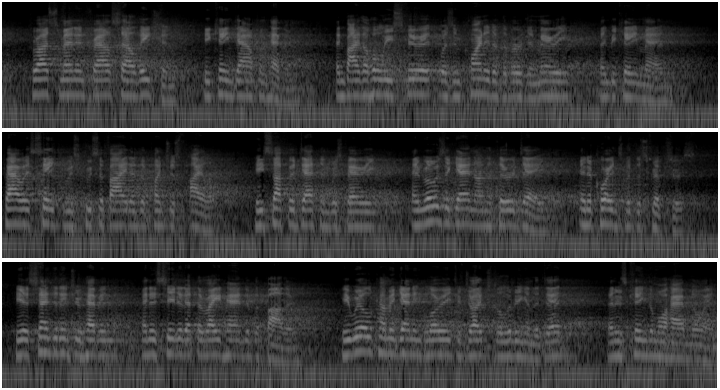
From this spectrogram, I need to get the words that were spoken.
for us men and for our salvation, he came down from heaven, and by the Holy Spirit was incarnate of the Virgin Mary and became man. For our sake he was crucified under Pontius Pilate. He suffered death and was buried, and rose again on the third day, in accordance with the Scriptures. He ascended into heaven and is seated at the right hand of the Father. He will come again in glory to judge the living and the dead, and his kingdom will have no end.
